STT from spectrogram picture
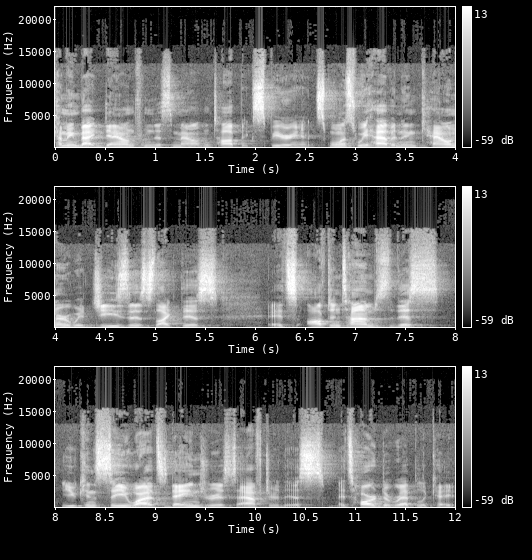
coming back down from this mountaintop experience. Once we have an encounter with Jesus like this, it's oftentimes this you can see why it's dangerous after this. It's hard to replicate.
